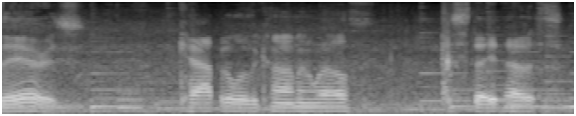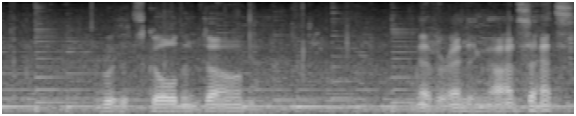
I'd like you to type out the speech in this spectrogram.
There is capital of the Commonwealth, the State House with its golden dome, never ending nonsense.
